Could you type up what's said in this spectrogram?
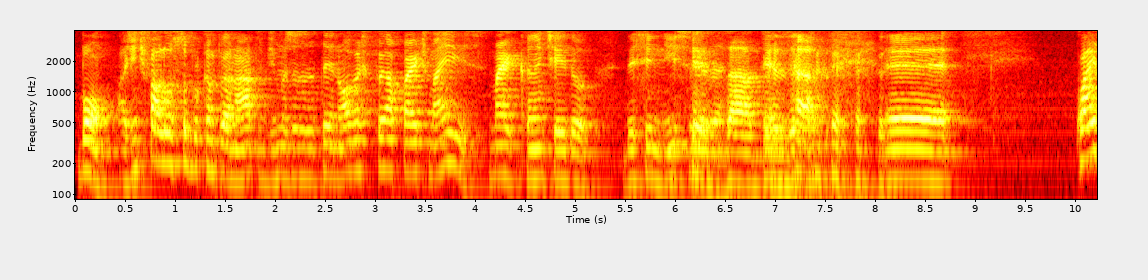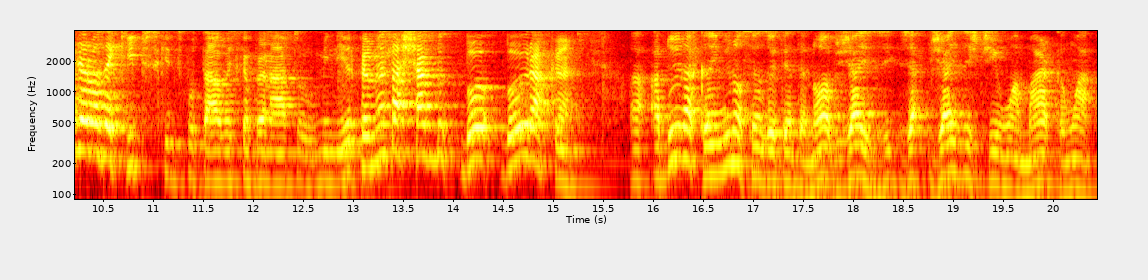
Bom, a gente falou sobre o campeonato de 1979, acho que foi a parte mais marcante aí do, desse início. Pesado. Né? Pesado. é, Quais eram as equipes que disputavam esse campeonato mineiro, pelo menos da chave do, do, do Huracan? A, a, do Huracan, em 1989, já, já, já existia uma marca, uma,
